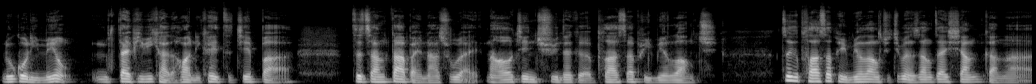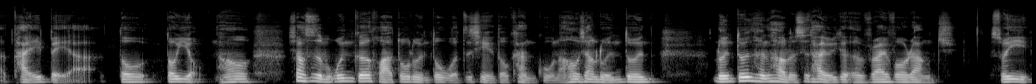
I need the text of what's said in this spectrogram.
如果你没有带 PP 卡的话，你可以直接把这张大白拿出来，然后进去那个 Plaza Premium Lounge。这个 Plaza Premium Lounge 基本上在香港啊、台北啊。都都有，然后像是什么温哥华、多伦多，我之前也都看过。然后像伦敦，伦敦很好的是它有一个 Arrival Lounge，所以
